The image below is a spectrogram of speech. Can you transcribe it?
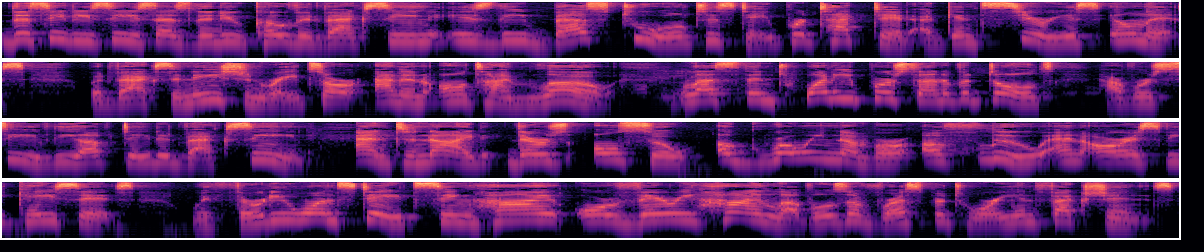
The CDC says the new COVID vaccine is the best tool to stay protected against serious illness, but vaccination rates are at an all time low. Less than 20% of adults have received the updated vaccine. And tonight, there's also a growing number of flu and RSV cases, with 31 states seeing high or very high levels of respiratory infections,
